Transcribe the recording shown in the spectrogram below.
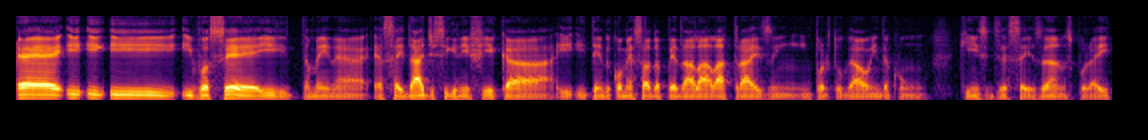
é, e, e, e, você aí também, né? Essa idade significa, e, e tendo começado a pedalar lá atrás em, em, Portugal, ainda com 15, 16 anos por aí,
